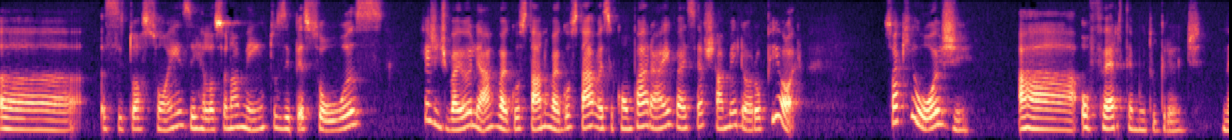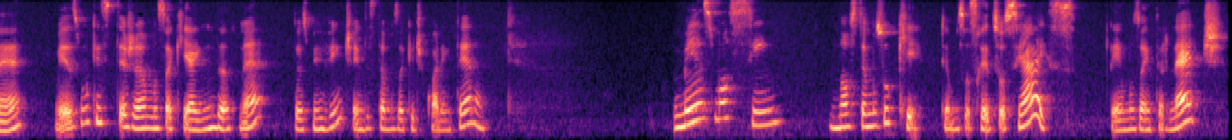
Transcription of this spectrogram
uh, situações e relacionamentos e pessoas que a gente vai olhar, vai gostar, não vai gostar, vai se comparar e vai se achar melhor ou pior. Só que hoje a oferta é muito grande, né? Mesmo que estejamos aqui ainda, né? 2020, ainda estamos aqui de quarentena. Mesmo assim, nós temos o quê? Temos as redes sociais, temos a internet,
